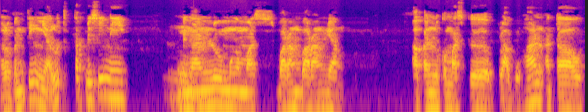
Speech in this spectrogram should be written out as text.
Kalau penting ya lu tetap di sini. Dengan lu mengemas barang-barang yang akan lu kemas ke pelabuhan atau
